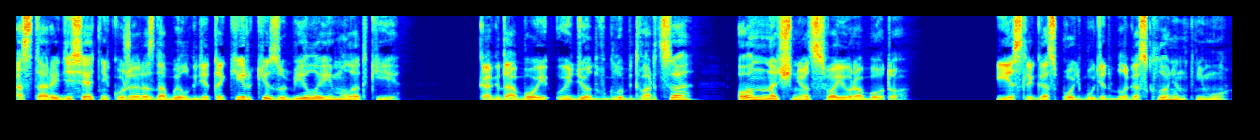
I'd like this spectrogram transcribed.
А старый десятник уже раздобыл где-то кирки, зубила и молотки. Когда бой уйдет вглубь дворца, он начнет свою работу. Если Господь будет благосклонен к нему,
